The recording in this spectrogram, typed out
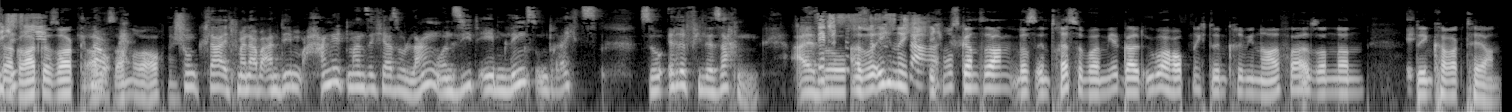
ja gerade gesagt, genau, alles andere auch nicht. Schon klar, ich meine, aber an dem hangelt man sich ja so lang und sieht eben links und rechts so irre viele Sachen. Also, also ich nicht. Ich muss ganz sagen, das Interesse bei mir galt überhaupt nicht dem Kriminalfall, sondern den Charakteren.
